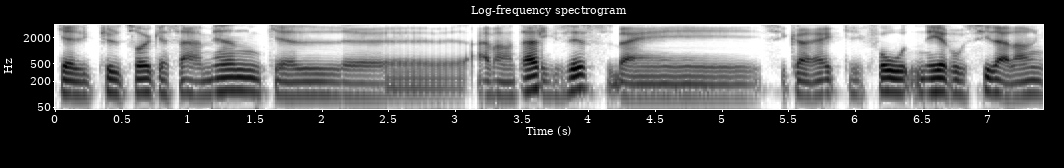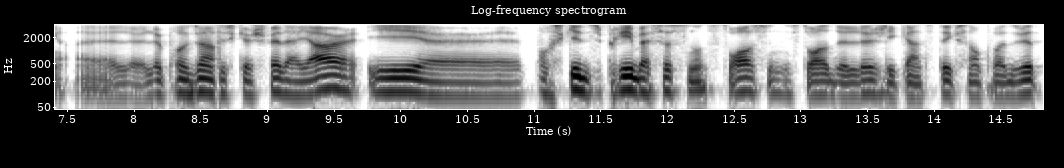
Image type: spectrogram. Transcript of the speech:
quelle culture que ça amène, quel euh, avantage existe, ben c'est correct. Il faut tenir aussi la langue, euh, le, produit en fait ce que je fais d'ailleurs. Et pour ce qui est du prix, ben ça c'est une autre histoire, c'est une histoire de l'âge des quantités qui sont produites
